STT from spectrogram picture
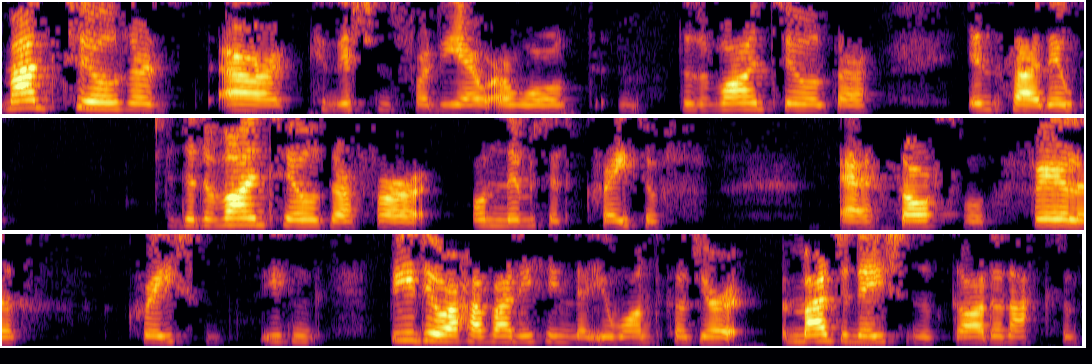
Man's tools are are conditions for the outer world. The divine tools are inside out. The divine tools are for unlimited, creative, uh, sourceful, fearless creations. You can be, do, or have anything that you want because your imagination is God in action.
